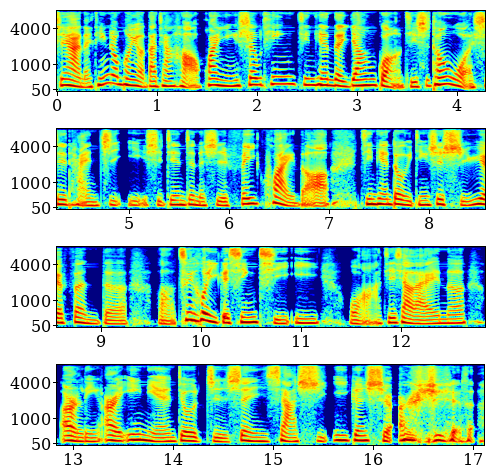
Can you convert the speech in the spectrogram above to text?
亲爱的听众朋友，大家好，欢迎收听今天的央广即时通，我是谭志毅。时间真的是飞快的啊，今天都已经是十月份的啊最后一个星期一，哇，接下来呢，二零二一年就只剩下十一跟十二 月了，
